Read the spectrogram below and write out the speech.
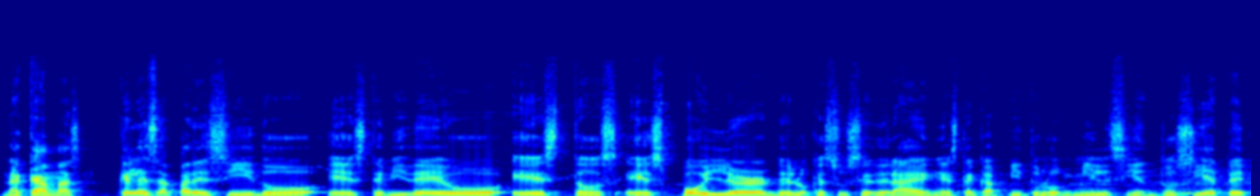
Nakamas, ¿qué les ha parecido este video, estos spoilers de lo que sucederá en este capítulo 1107?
